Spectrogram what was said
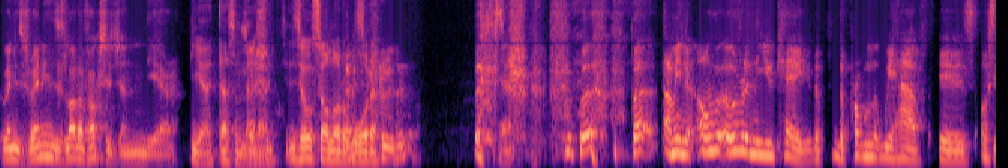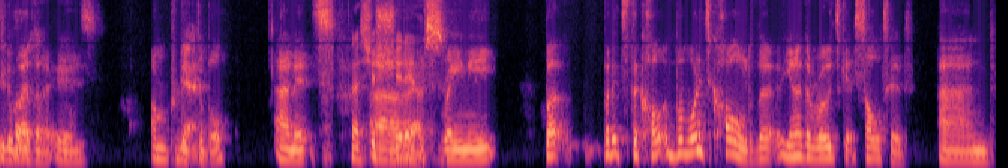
when it's raining, there's a lot of oxygen in the air. Yeah, it doesn't so matter. There's also a lot of water. yeah. but but I mean, over, over in the UK, the, the problem that we have is obviously the weather is unpredictable, yeah. and it's that's just uh, shit out. It's rainy, but but it's the cold. But when it's cold, the you know the roads get salted, and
